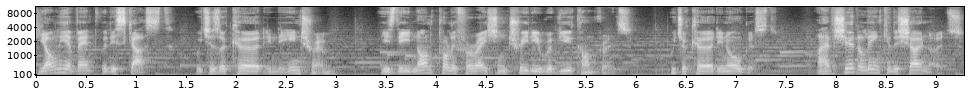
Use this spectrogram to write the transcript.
The only event we discussed, which has occurred in the interim, is the Non Proliferation Treaty Review Conference, which occurred in August. I have shared a link in the show notes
